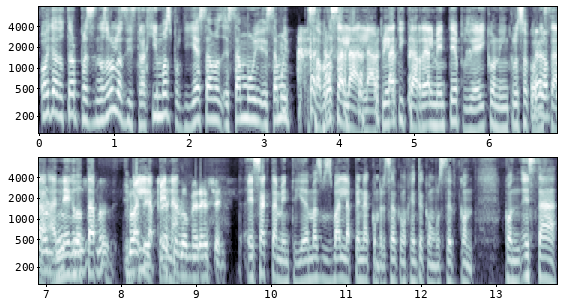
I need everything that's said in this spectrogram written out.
Oiga, doctor, pues nosotros los distrajimos porque ya estamos, está muy, está muy sabrosa la, la plática realmente, pues de ahí con incluso con esta anécdota, vale la pena. lo merecen. Exactamente, y además pues vale la pena conversar con gente como usted, con, con esta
